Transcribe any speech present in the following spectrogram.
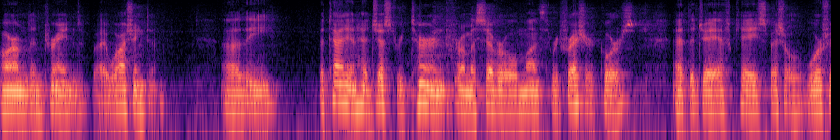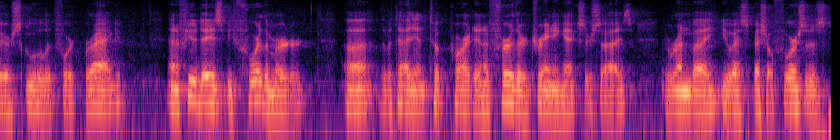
armed and trained by Washington. Uh, the battalion had just returned from a several month refresher course at the JFK Special Warfare School at Fort Bragg, and a few days before the murder, uh, the battalion took part in a further training exercise run by U.S. Special Forces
